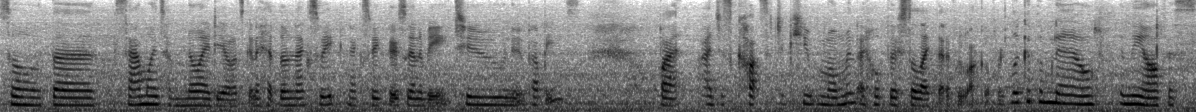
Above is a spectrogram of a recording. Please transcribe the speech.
So the Samoyeds have no idea what's gonna hit them next week. Next week there's gonna be two new puppies. But I just caught such a cute moment. I hope they're still like that if we walk over. Look at them now in the office.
